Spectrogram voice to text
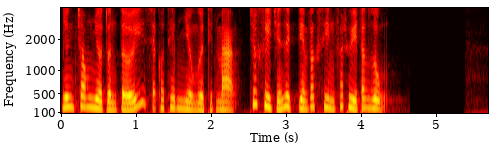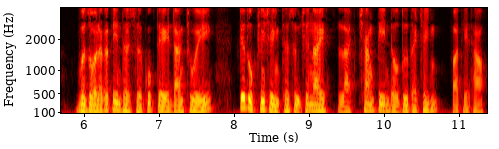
nhưng trong nhiều tuần tới sẽ có thêm nhiều người thiệt mạng trước khi chiến dịch tiêm vaccine phát huy tác dụng. Vừa rồi là các tin thời sự quốc tế đáng chú ý. Tiếp tục chương trình thời sự trưa nay là trang tin đầu tư tài chính và thể thao.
